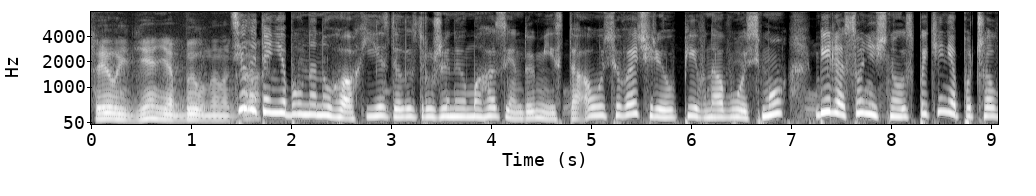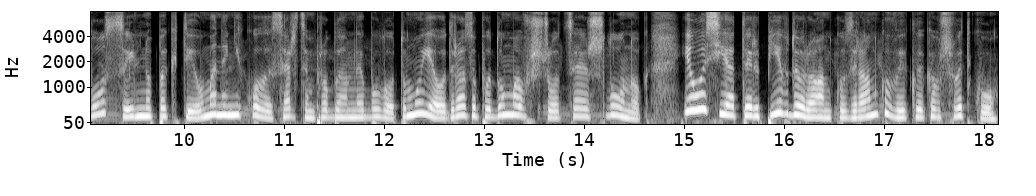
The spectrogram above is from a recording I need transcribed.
Цілий день я був на ногах. Цілий день я був на ногах, їздили з дружиною в магазин до міста. А ось увечері у пів на восьму біля сонячного спитіння почало сильно пекти. У мене ніколи серцем проблем не було, тому я одразу подумав, що це шлунок. І ось я терпів до ранку. Зранку викликав швидку.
